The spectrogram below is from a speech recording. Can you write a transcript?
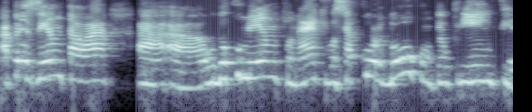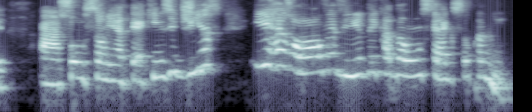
apresenta lá ah, ah, o documento, né, que você acordou com o teu cliente a solução em até 15 dias e resolve a vida e cada um segue seu caminho.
